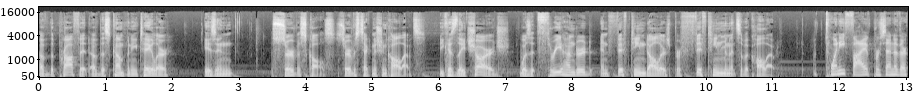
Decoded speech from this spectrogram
of the profit of this company, Taylor, is in service calls, service technician callouts, because they charge, was it $315 per 15 minutes of a callout? Twenty five percent of their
